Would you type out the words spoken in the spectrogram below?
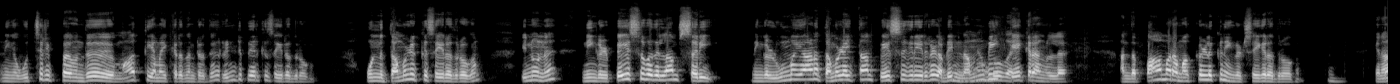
நீங்க உச்சரிப்பை வந்து மாத்தி அமைக்கிறதுன்றது ரெண்டு பேருக்கு செய்யற துரோகம். ஒண்ணு தமிழுக்கு செய்யற துரோகம். இன்னொன்னு நீங்கள் பேசுவதெல்லாம் சரி நீங்கள் உண்மையான தமிழைத்தான் பேசுகிறீர்கள் அப்படின்னு நம்பி நம்புவர். கேக்குறாங்கல்ல அந்த பாமர மக்களுக்கு நீங்கள் செய்கிற துரோகம். ஏன்னா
